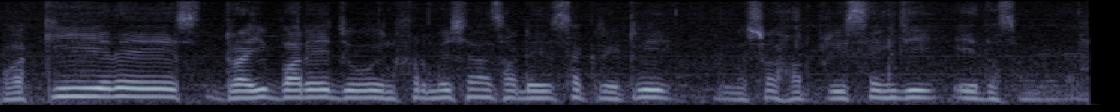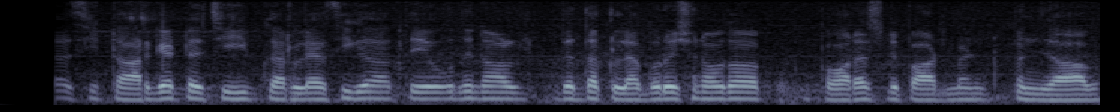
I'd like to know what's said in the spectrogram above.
ਬਾਕੀ ਇਹਦੇ ਇਸ ਡਰਾਈਵ ਬਾਰੇ ਜੋ ਇਨਫੋਰਮੇਸ਼ਨ ਹੈ ਸਾਡੇ ਸੈਕਟਰੀ ਮਿਸਟਰ ਹਰਪ੍ਰੀਤ ਸਿੰਘ ਜੀ, ਇਹ ਦੱਸਣਗੇ। ਅਸੀਂ ਟਾਰਗੇਟ ਅਚੀਵ ਕਰ ਲਿਆ ਸੀਗਾ ਤੇ ਉਹਦੇ ਨਾਲ ਜਿੱਦਾਂ ਦਾ collaboration of forest department Punjab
